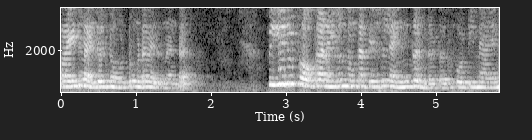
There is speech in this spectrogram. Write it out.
സൈഡിലായിട്ട് ഒരു നോട്ടും കൂടെ വരുന്നുണ്ട്. അപ്പൊ ഈ ഒരു ഫ്രോക്ക് ആണെങ്കിലും നമുക്ക് അത്യാവശ്യം ലെങ്ത് ഉണ്ട് കേട്ടോ ഒരു ഫോർട്ടി നയൻ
